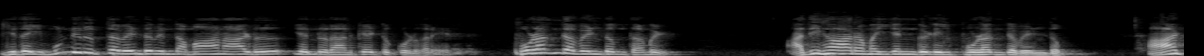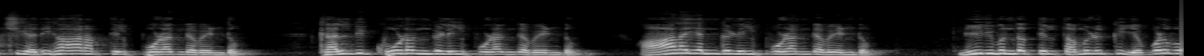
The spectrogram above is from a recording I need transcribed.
இதை முன்னிறுத்த வேண்டும் இந்த மாநாடு என்று நான் கேட்டுக்கொள்கிறேன். புழங்க வேண்டும் தமிழ். அதிகார மையங்களில் புழங்க வேண்டும். ஆட்சி அதிகாரத்தில் புழங்க வேண்டும். கல்வி கூடங்களில் புழங்க வேண்டும். ஆலயங்களில் புழங்க வேண்டும். நீதிமன்றத்தில் தமிழுக்கு எவ்வளவு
